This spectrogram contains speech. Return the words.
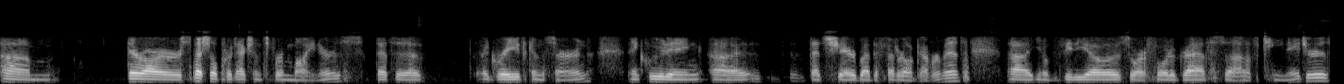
Um, there are special protections for minors. That's a, a grave concern, including uh, that's shared by the federal government. Uh, you know, videos or photographs of teenagers.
